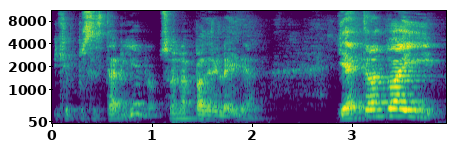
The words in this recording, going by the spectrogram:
dije, pues está bien, ¿no? Suena padre la idea. Ya entrando ahí,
